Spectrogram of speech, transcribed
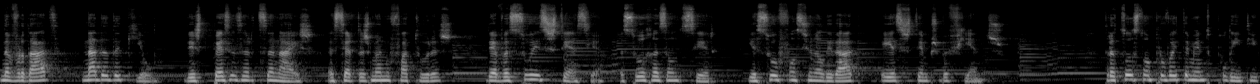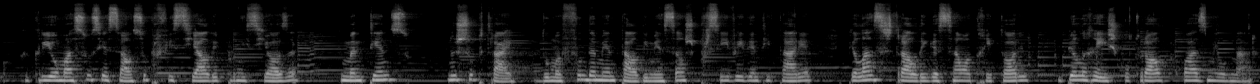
Na verdade, nada daquilo, desde peças artesanais a certas manufaturas, deve a sua existência, a sua razão de ser e a sua funcionalidade a esses tempos bafientos. Tratou-se de um aproveitamento político que criou uma associação superficial e perniciosa que, mantendo-se, nos subtrai de uma fundamental dimensão expressiva e identitária pela ancestral ligação ao território e pela raiz cultural quase milenar.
